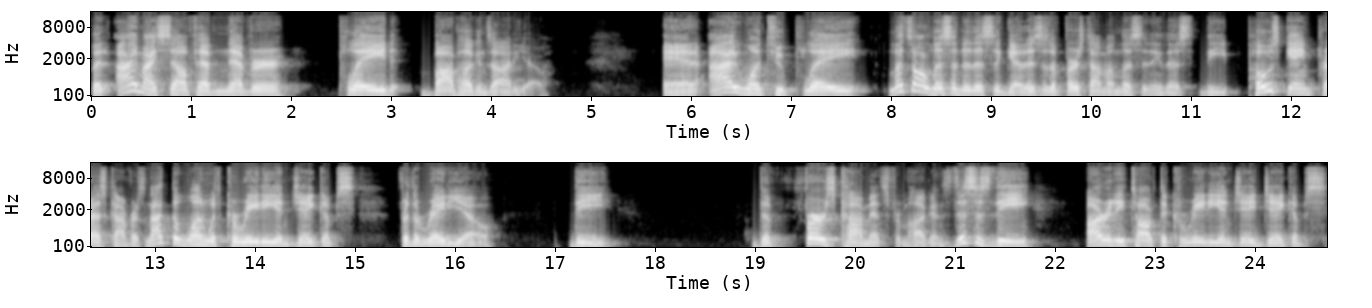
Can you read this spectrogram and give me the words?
but i myself have never played bob huggins audio. And i want to play let's all listen to this together. This is the first time I'm listening to this. The post game press conference, not the one with Caridi and Jacobs for the radio. The the first comments from Huggins. This is the already talked to Caridi and Jay Jacobs,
